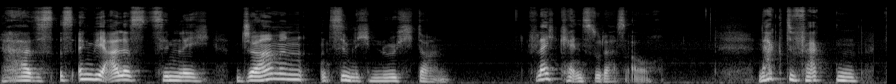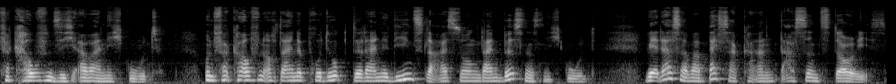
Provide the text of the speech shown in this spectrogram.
Ja, das ist irgendwie alles ziemlich German und ziemlich nüchtern. Vielleicht kennst du das auch. Nackte Fakten verkaufen sich aber nicht gut und verkaufen auch deine Produkte, deine Dienstleistungen, dein Business nicht gut. Wer das aber besser kann, das sind Stories.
